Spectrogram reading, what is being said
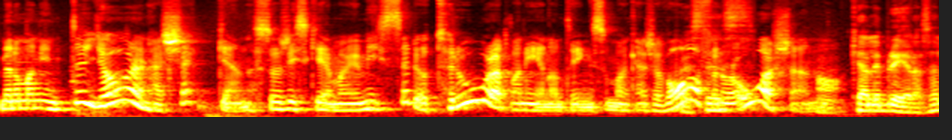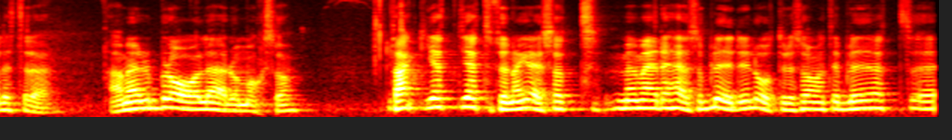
Men om man inte gör den här checken så riskerar man ju att missa det och tror att man är någonting som man kanske var Precis. för några år sedan. Ja, kalibrera sig lite där. Ja, men bra lärdom också. Tack, Jätte, jättefina grejer. Så att, men med det här så blir det, låter det som att det blir ett eh,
